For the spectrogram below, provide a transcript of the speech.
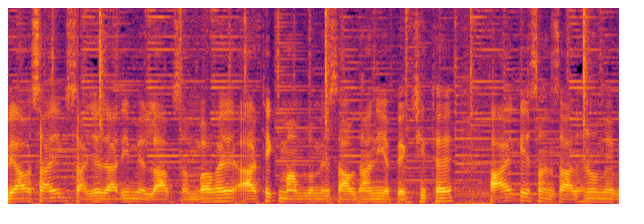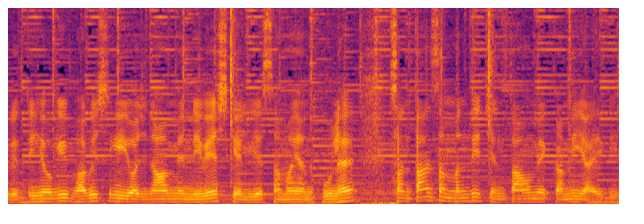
व्यावसायिक साझेदारी में लाभ संभव है। आर्थिक मामलों में सावधानी अपेक्षित है। आय के संसाधनों में वृद्धि होगी। भविष्य की योजनाओं में निवेश के लिए समय अनुकूल है। संतान संबंधी चिंताओं में कमी आएगी।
